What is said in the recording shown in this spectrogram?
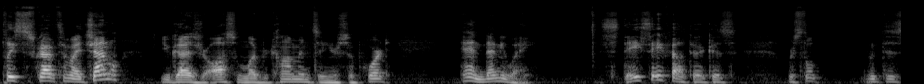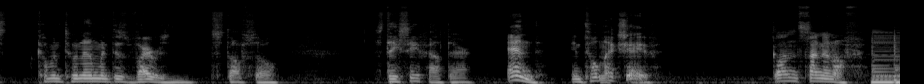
please subscribe to my channel. You guys are awesome. Love your comments and your support. And anyway, stay safe out there because we're still with this coming to an end with this virus stuff. So stay safe out there. And until next shave, Glenn signing off.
